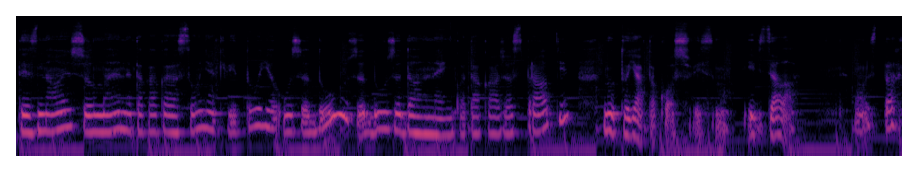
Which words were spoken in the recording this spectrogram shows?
ти знаєш, що в мене така красуня квітує уже дуже-дуже давненько. Та каже, справді, ну то я також візьму і взяла. Ось так.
